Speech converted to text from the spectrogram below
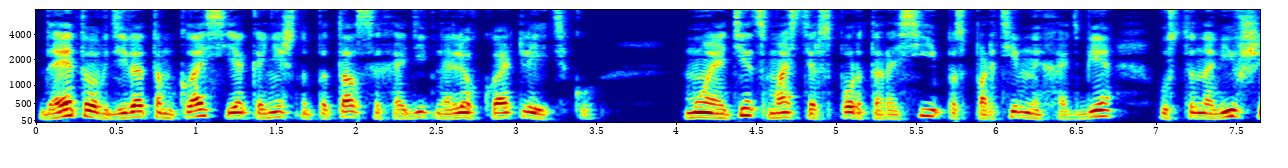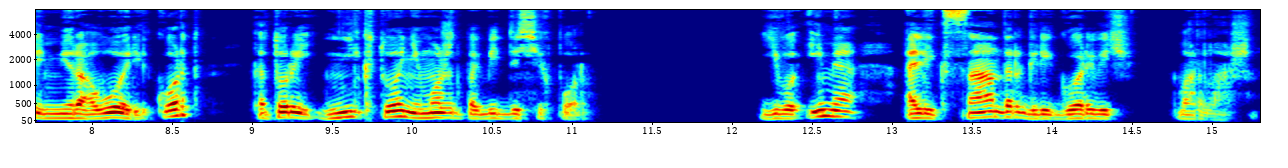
До этого в девятом классе я, конечно, пытался ходить на легкую атлетику. Мой отец – мастер спорта России по спортивной ходьбе, установивший мировой рекорд, который никто не может побить до сих пор. Его имя Александр Григорьевич Варлашин.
